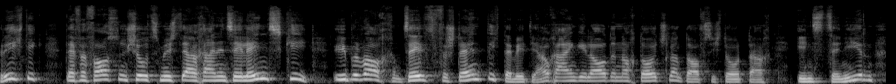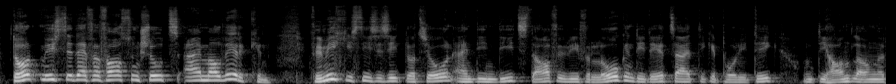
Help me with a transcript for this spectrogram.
Richtig, der Verfassungsschutz müsste auch einen Zelensky überwachen. Selbstverständlich, der wird ja auch eingeladen nach Deutschland, darf sich dort auch inszenieren. Dort müsste der Verfassungsschutz einmal wirken. Für mich ist diese Situation ein Indiz dafür, wie verlogen die derzeitige Politik und die Handlanger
